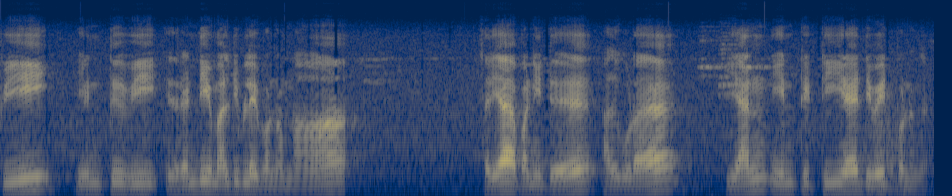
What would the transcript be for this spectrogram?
பி இன்ட்டு வி இது ரெண்டையும் மல்டிப்ளை பண்ணோம்னா சரியா? பண்ணிவிட்டு அது கூட என் இன்ட்டு டியை டிவைட் பண்ணுங்கள்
